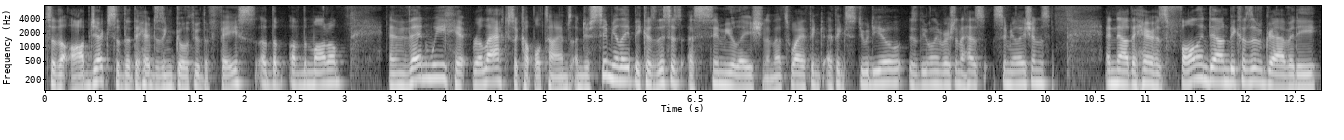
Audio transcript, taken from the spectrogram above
to the object so that the hair doesn't go through the face of the of the model. And then we hit relax a couple times under simulate because this is a simulation, and that's why I think I think Studio is the only version that has simulations. And now the hair has fallen down because of gravity,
